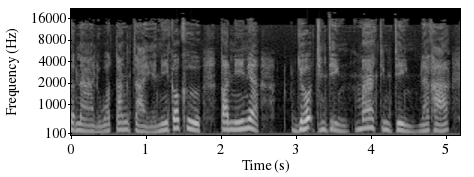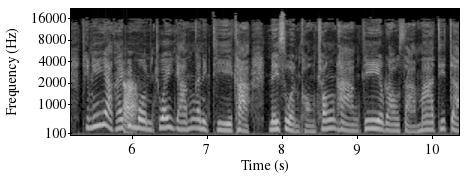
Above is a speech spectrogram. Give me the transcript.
ษณาหรือว่าตั้งใจ อันนี้ก็คือตอนนี้เนี่ยเยอะจริง ๆ มากจริง ๆ นะคะ ทีนี้อยากให้พี่มนช่วยย้ำกันอีกทีค่ะ ในส่วนของช่องทางที่เราสามารถที่จะ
